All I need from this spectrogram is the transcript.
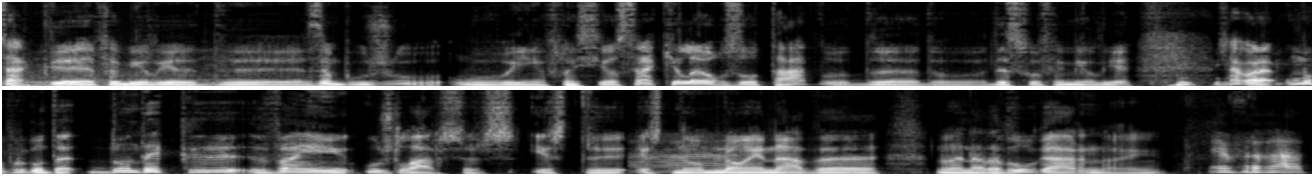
Será que a família de Zambujo o influenciou? Será que ele é o resultado de- do- da sua família? Já agora, uma pergunta: de onde é que vêm os Larchers? Este, este nome não é, nada, não é nada vulgar, não é? É verdade.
